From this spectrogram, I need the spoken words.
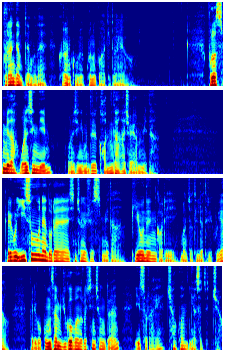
불안감 때문에 그런 꿈을 꾸는 것 같기도 해요. 부럽습니다. 원식님. 원식님은 늘 건강하셔야 합니다. 그리고 이승훈의 노래 신청해 주셨습니다. 비 오는 거리 먼저 들려드리고요. 그리고 0365번으로 신청된 이소라의 청원 이어서 듣죠.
